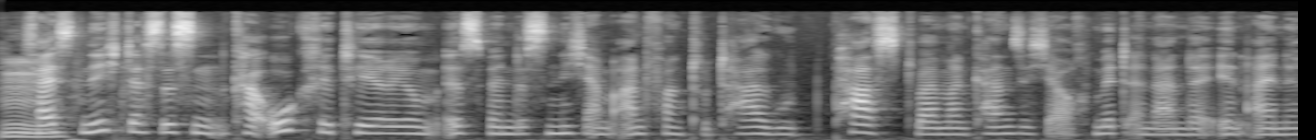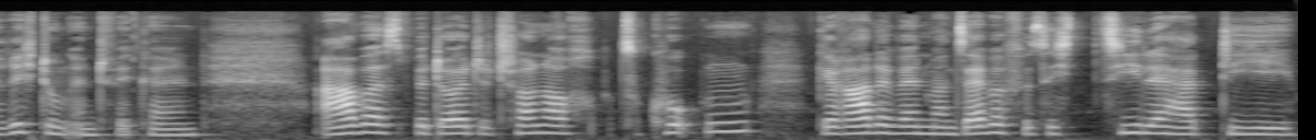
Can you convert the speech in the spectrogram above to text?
Das mhm. heißt nicht, dass es ein K.O.-Kriterium ist, wenn das nicht am Anfang total gut passt, weil man kann sich ja auch miteinander in eine Richtung entwickeln. Aber es bedeutet schon auch zu gucken, gerade wenn man selber für sich Ziele hat, die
